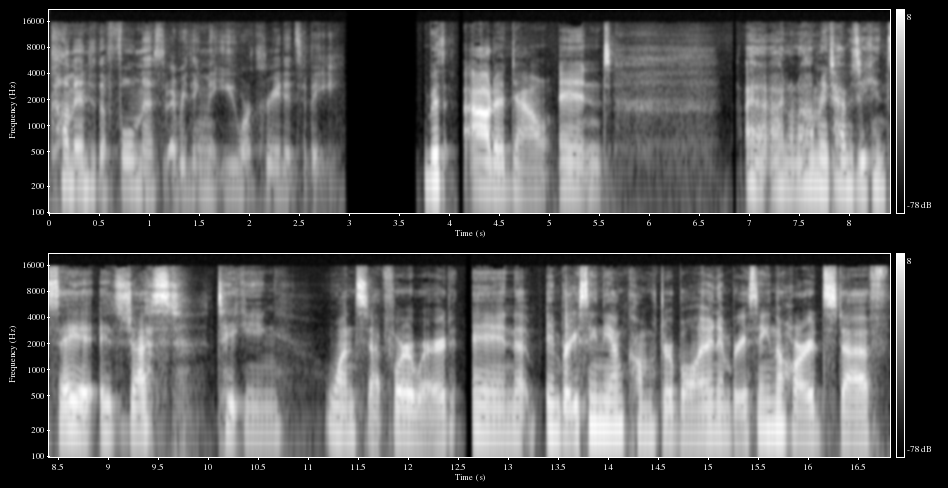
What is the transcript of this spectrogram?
come into the fullness of everything that you were created to be. Without a doubt. And I, I don't know how many times you can say it. It's just taking one step forward and embracing the uncomfortable and embracing the hard stuff.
